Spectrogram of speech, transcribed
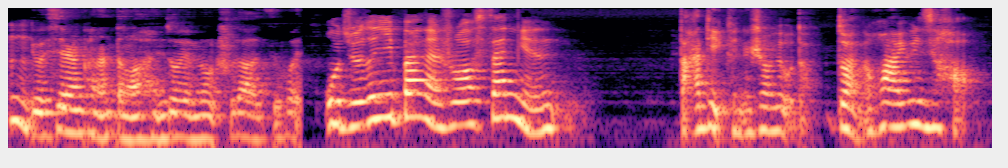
嗯，有些人可能等了很久也没有出道的机会。我觉得一般来说三年打底肯定是要有的，短的话运气好，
